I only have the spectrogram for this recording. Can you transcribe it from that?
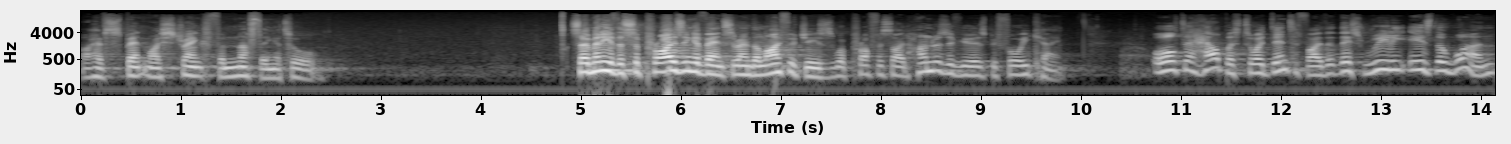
I have spent my strength for nothing at all. So many of the surprising events around the life of Jesus were prophesied hundreds of years before he came, all to help us to identify that this really is the one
